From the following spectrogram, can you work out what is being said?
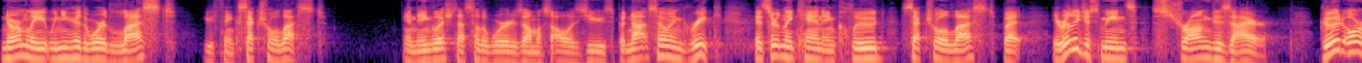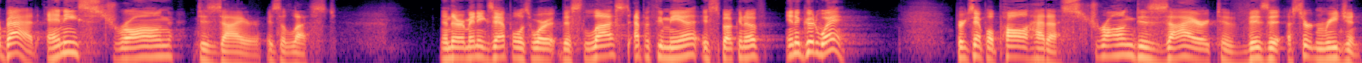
Normally, when you hear the word lust, you think sexual lust. In English, that's how the word is almost always used, but not so in Greek. It certainly can include sexual lust, but it really just means strong desire. Good or bad, any strong desire is a lust. And there are many examples where this lust, epithumia, is spoken of in a good way. For example, Paul had a strong desire to visit a certain region.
